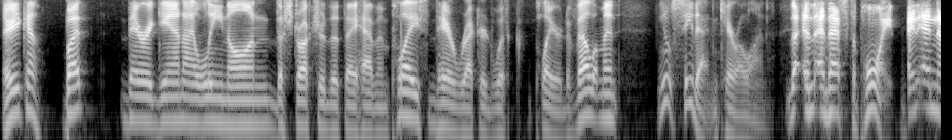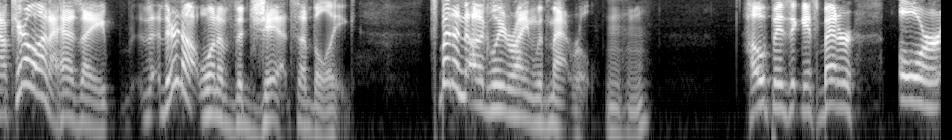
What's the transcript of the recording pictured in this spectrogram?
There you go. But there again, I lean on the structure that they have in place, their record with player development. You don't see that in Carolina. And, and that's the point. And, and now Carolina has a, they're not one of the Jets of the league. It's been an ugly reign with Matt Rhule. Mm-hmm. Hope is it gets better, or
